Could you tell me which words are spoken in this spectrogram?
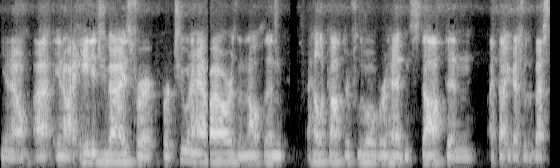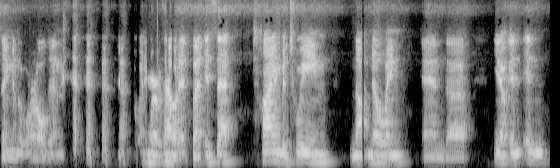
You know, I you know I hated you guys for for two and a half hours, and then all of a sudden a helicopter flew overhead and stopped, and I thought you guys were the best thing in the world, and go anywhere without it. But it's that time between not knowing and uh, you know, in in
